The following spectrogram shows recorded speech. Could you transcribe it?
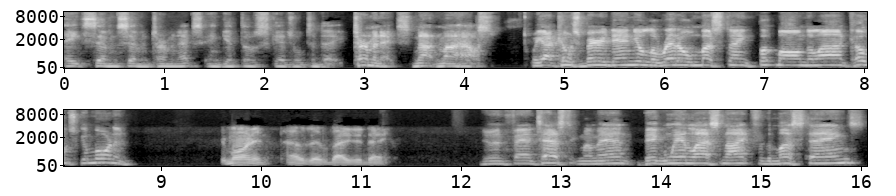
877 Terminix and get those scheduled today. Terminix, not in my house. We got Coach Barry Daniel, Loretto Mustang football on the line. Coach, good morning. Good morning. How's everybody today? Doing fantastic, my man. Big win last night for the Mustangs.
